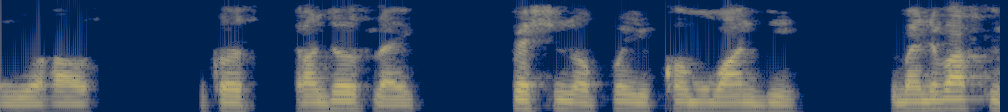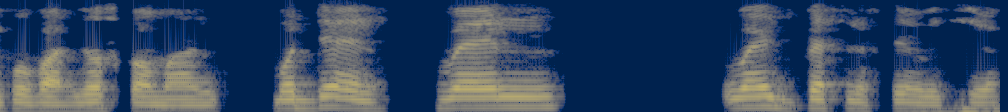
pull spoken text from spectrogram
in your house because you can just like freshen up when you come one day. You might never sleep over, you just come and but then when when the person is staying with you,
